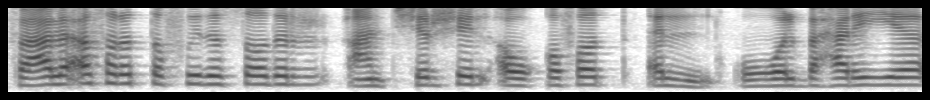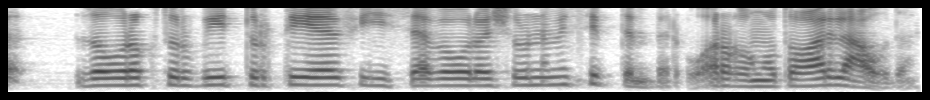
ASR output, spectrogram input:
فعلى أثر التفويض الصادر عن تشرشل أوقفت القوة البحرية زورق توربيد تركيا في 27 من سبتمبر وأرغمته على العودة.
